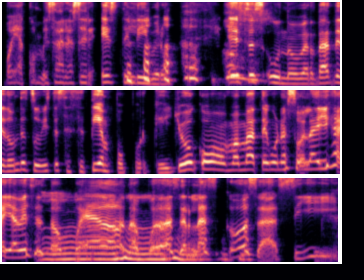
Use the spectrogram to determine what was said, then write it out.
voy a comenzar a hacer este libro. Eso es uno, ¿verdad? ¿De dónde tuviste ese tiempo? Porque yo como mamá tengo una sola hija y a veces no puedo, no puedo hacer las cosas, sí,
